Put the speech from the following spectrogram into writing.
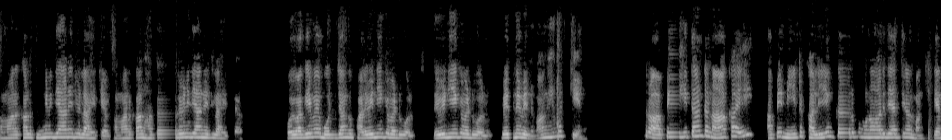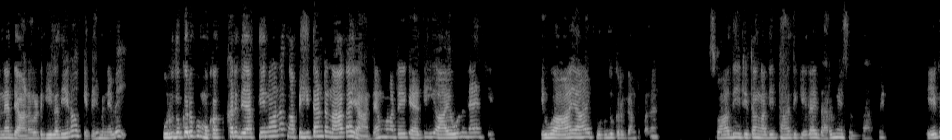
සමහර කාල තුන්වෙනි ධානයට වෙලා හිටියලු. සමහර කාල හතරවෙනි ධානයට වෙලා හිටියලු. ওই වගේම බොජ්ජංග පළවෙනි එක වැඩුවලු. දෙවෙනි එක වැඩුවලු. වෙන වෙන මම එහෙමත් කියනවා. ඒතර අපි හිතන්ට නාකයි අපි මීට කලින් කරපු මොනවා හරි දෙයක් තියෙනවද මං කියන්නේ ධානය වලට ගිහිලා තියෙනවා කියලා. එහෙම නෙවෙයි. පුරුදු කරපු මොකක් හරි දෙයක් තියෙනවා නම් අපි හිතන්ට නාකයි ආ දැන් මට ඒක ඇති ආය ඕන නෑ කියලා. ඒව ආය ආය පුරුදු කරගන්න බලන්න. ස්වාදීටිතං අදිඨාති කියලායි ධර්මයේ සඳහන් වෙන්නේ. ඒක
